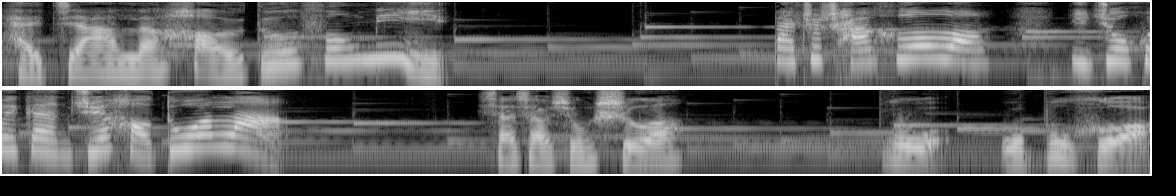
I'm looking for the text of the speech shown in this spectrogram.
还加了好多蜂蜜。把这茶喝了，你就会感觉好多啦。小小熊说：“不，我不喝。”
